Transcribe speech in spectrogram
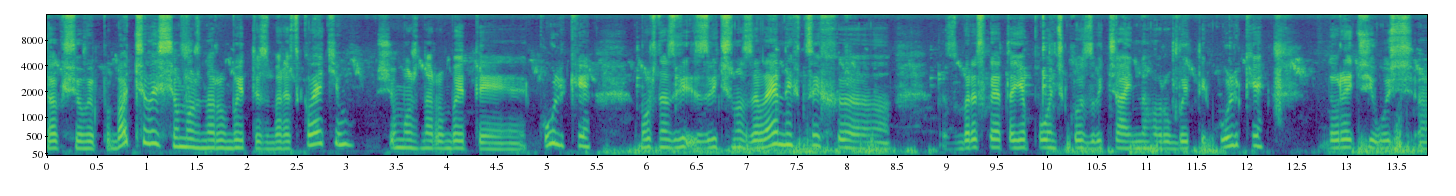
Так що ви побачили, що можна робити з бересклетів, що можна робити кульки, можна з вічно-зелених цих е, з бересклета японського звичайного робити кульки. До речі, ось е,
